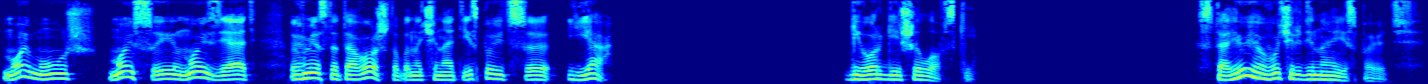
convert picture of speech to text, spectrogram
«мой муж», «мой сын», «мой зять», вместо того, чтобы начинать исповедь с «я». Георгий Шиловский Стою я в очереди на исповедь.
